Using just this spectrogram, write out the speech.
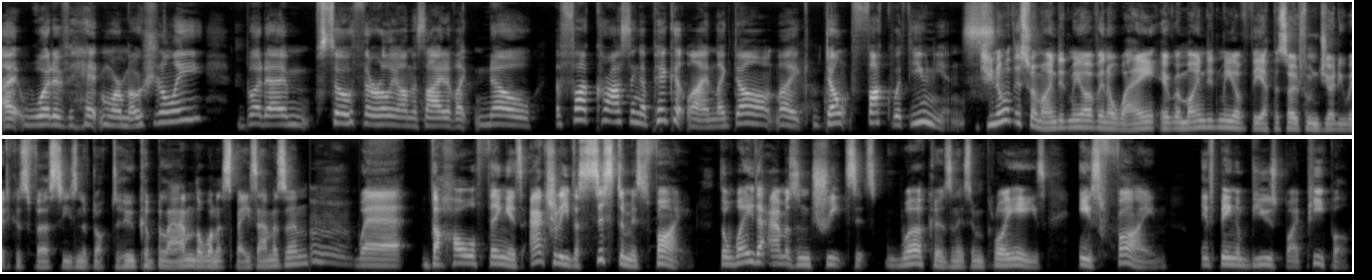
uh, it would have hit more emotionally. But I'm so thoroughly on the side of like, no, fuck crossing a picket line. Like, don't, like, don't fuck with unions. Do you know what this reminded me of in a way? It reminded me of the episode from Jodie Whittaker's first season of Doctor Who, Kerblam, the one at Space Amazon, Mm. where the whole thing is actually the system is fine. The way that Amazon treats its workers and its employees is fine. It's being abused by people.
